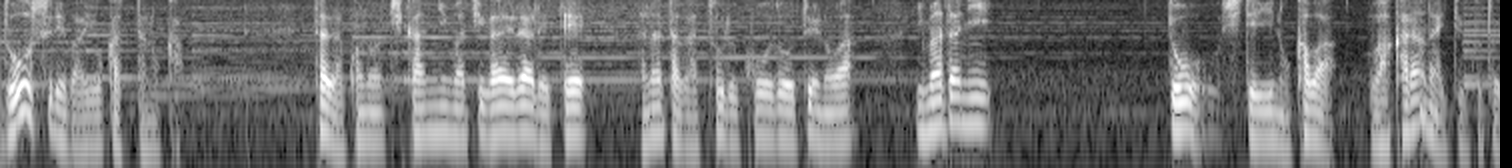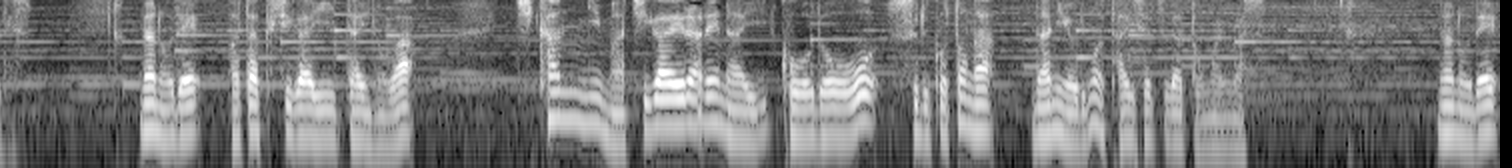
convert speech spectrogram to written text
どうすればよかったのかただこの痴漢に間違えられてあなたが取る行動というのは未だにどうしていいのかはわからないということです。なので私が言いたいのは痴漢に間違えられない行動をすることが何よりも大切だと思います。なので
